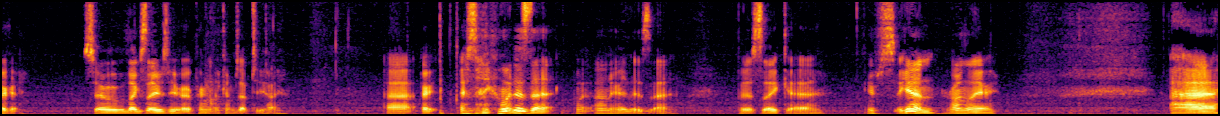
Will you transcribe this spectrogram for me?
Okay. So legs layer zero apparently comes up too high. Uh, alright, I was like, what is that? What on earth is that? But it's like, uh, oops, again, wrong layer. Uh,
